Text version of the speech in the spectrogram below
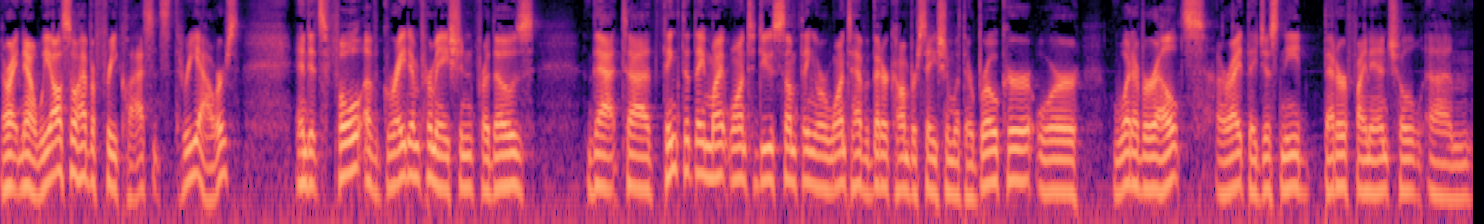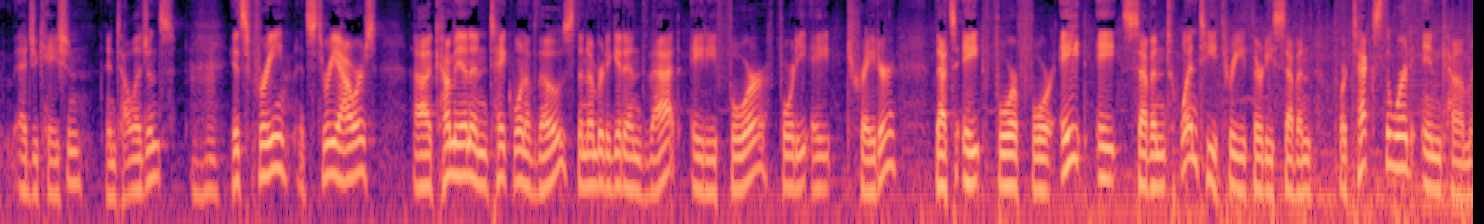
All right. Now we also have a free class. It's three hours and it's full of great information for those that uh, think that they might want to do something or want to have a better conversation with their broker or whatever else. All right, they just need better financial um, education, intelligence. Mm-hmm. It's free. It's three hours. Uh, come in and take one of those. The number to get into that, 8448 Trader. That's 8448 or text the word income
